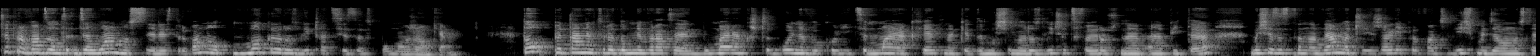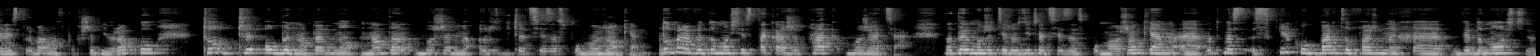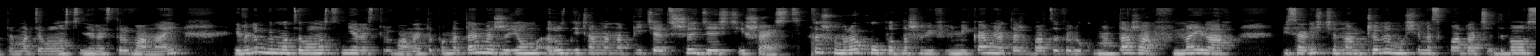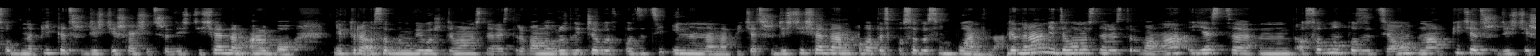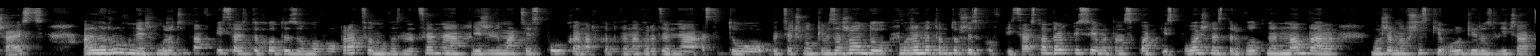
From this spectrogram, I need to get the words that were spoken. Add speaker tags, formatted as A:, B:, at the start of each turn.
A: Czy prowadząc działalność nierejestrowaną mogę rozliczać się ze współmałżonkiem? To pytanie, które do mnie wraca jak bumerang, szczególnie w okolicy maja, kwietnia, kiedy musimy rozliczyć swoje roczne e, PIT-y. My się zastanawiamy, czy jeżeli prowadziliśmy działalność nierejestrowaną w poprzednim roku, to czy oby na pewno nadal możemy rozliczać się ze współmałżonkiem. Dobra wiadomość jest taka, że tak możecie. Nadal możecie rozliczać się ze współmałżonkiem, e, natomiast z kilku bardzo ważnych e, wiadomości na temat działalności nierejestrowanej, jeżeli mówimy o działalności nierejestrowanej, to pamiętajmy, że ją rozliczamy na picie 36. W zeszłym roku pod naszymi filmikami, ale też w bardzo wielu komentarzach, w mailach pisaliście nam, czy my musimy składać dwa osobne PIT-y 36 i 37, albo niektóre osoby mówiły, że działalność nierejestrowaną rozliczyły w pozycji inna na PIT-cie 37, oba te sposoby są błędne. Generalnie działalność nierejestrowana jest mm, osobną pozycją na PIT-cie 36, ale również możecie tam wpisać dochody z umowy o pracę, umowy zlecenia. Jeżeli macie spółkę, na przykład wynagrodzenia z tytułu bycia członkiem zarządu, możemy tam to wszystko wpisać. Nadal wpisujemy tam składki społeczne, zdrowotne, nadal możemy wszystkie ulgi rozliczać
